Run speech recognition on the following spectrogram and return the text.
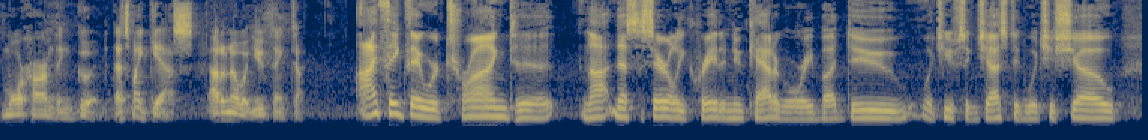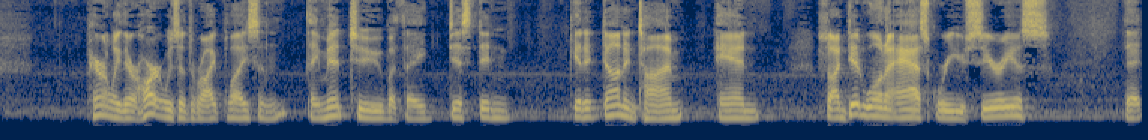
more harm than good. That's my guess. I don't know what you think, Tom. I think they were trying to not necessarily create a new category, but do what you suggested, which is show apparently their heart was at the right place and they meant to, but they just didn't get it done in time. And so I did want to ask were you serious that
